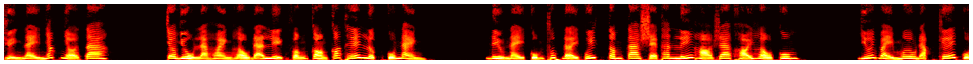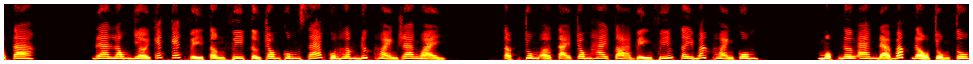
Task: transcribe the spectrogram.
Chuyện này nhắc nhở ta. Cho dù là hoàng hậu đã liệt vẫn còn có thế lực của nàng. Điều này cũng thúc đẩy quyết tâm ta sẽ thanh lý họ ra khỏi hậu cung. Dưới bày mưu đặc kế của ta. Đa Long dời các các vị tần phi từ trong cung xá của hâm đức hoàng ra ngoài tập trung ở tại trong hai tòa viện phía tây bắc hoàng cung. Một nơi an đã bắt đầu trùng tu.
